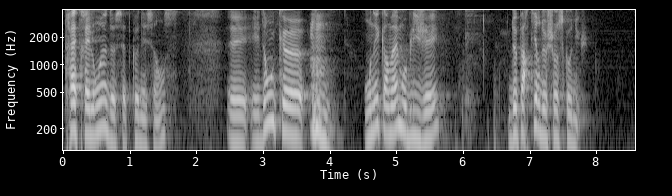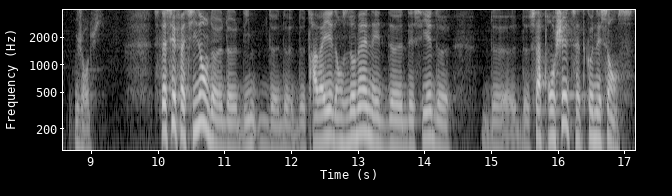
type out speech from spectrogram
très très loin de cette connaissance. Et, et donc, on est quand même obligé de partir de choses connues aujourd'hui c'est assez fascinant de, travailler dans ce domaine et d'essayer de, s'approcher de cette connaissance,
